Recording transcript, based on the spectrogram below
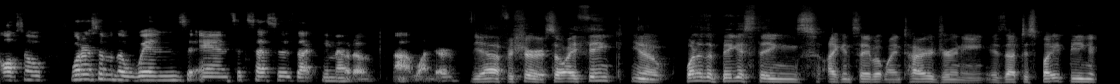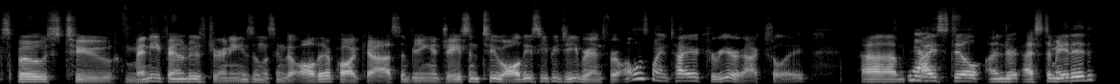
also. What are some of the wins and successes that came out of uh, Wander? Yeah, for sure. So I think, you know, one of the biggest things I can say about my entire journey is that despite being exposed to many founders' journeys and listening to all their podcasts and being adjacent to all these CPG brands for almost my entire career, actually, um, Yeah. I still underestimated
